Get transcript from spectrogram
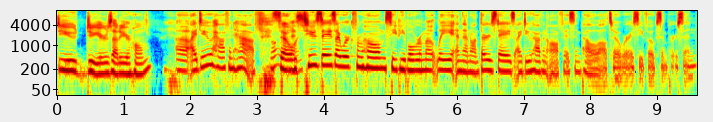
do you do yours out of your home? Uh, I do half and half. Oh, so on. Tuesdays, I work from home, see people remotely. And then on Thursdays, I do have an office in Palo Alto where I see folks in person.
